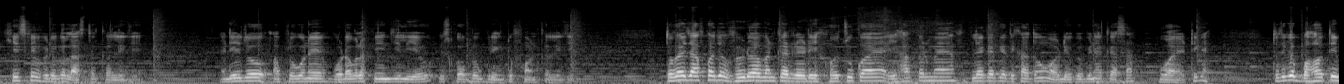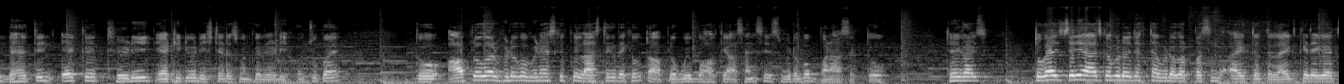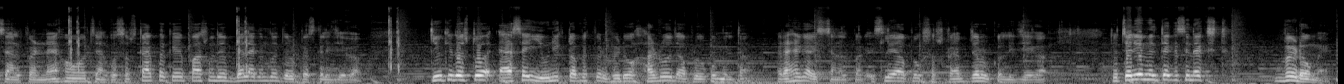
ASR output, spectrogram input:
खींच के वीडियो को लास्ट तक कर लीजिए। एंड ये जो आप लोगों ने बोडा वाला पी एन जी लिए हो इसको आप लोग ब्रिंग टू फ़ोन कर लीजिए। तो गैज आपका जो वीडियो बनकर रेडी हो चुका है यहाँ पर मैं प्ले करके दिखाता हूँ ऑडियो के बिना कैसा हुआ है ठीक है? तो देखिए बहुत ही बेहतरीन एक थ्री एटीट्यूड स्टेटस बनकर रेडी हो चुका है। तो आप लोग अगर वीडियो को बिना स्किप के लास्ट तक देखो तो आप लोग भी बहुत ही आसानी से इस वीडियो को बना सकते हो। ठीक है गाइज़ तो गाइज़ चलिए आज का वीडियो देखता है। वीडियो अगर पसंद आए तो, तो लाइक करेगा चैनल पर नए हो चैनल को सब्सक्राइब करके पास में बेल आइकन को ज़रूर प्रेस कर लीजिएगा। क्योंकि दोस्तों, ऐसे ही यूनिक टॉपिक पर वीडियो हर रोज़ आप लोगों को मिलता रहेगा इस चैनल पर, इसलिए आप लोग सब्सक्राइब ज़रूर कर लीजिएगा। तो चलिए मिलते हैं किसी नेक्स्ट वीडियो में।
